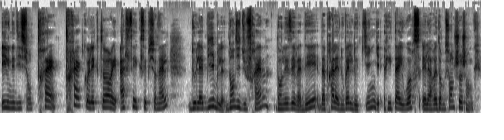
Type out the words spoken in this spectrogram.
et une édition très très collector et assez exceptionnelle de la Bible d'Andy Dufresne dans Les Évadés d'après la nouvelle de King, Rita Hayworth et la rédemption de Shawshank.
